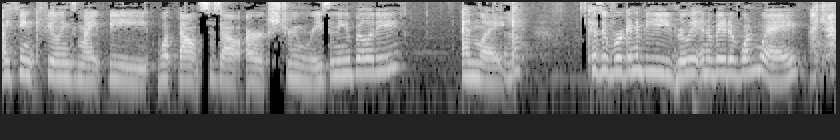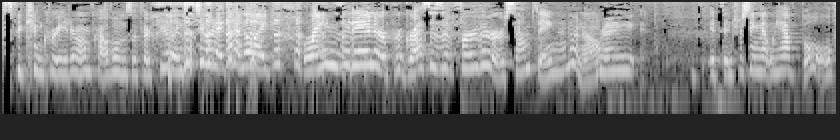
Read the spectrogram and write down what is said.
I think feelings might be what balances out our extreme reasoning ability. And like, because if we're going to be really innovative one way, I guess we can create our own problems with our feelings too. And it kind of like reins it in or progresses it further or something. I don't know. right. It's interesting that we have both.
